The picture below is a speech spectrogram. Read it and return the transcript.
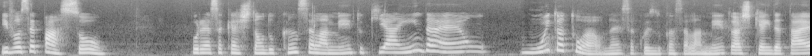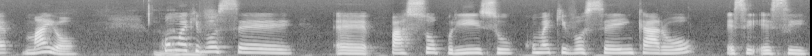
E você passou por essa questão do cancelamento que ainda é um, muito atual, né? Essa coisa do cancelamento, eu acho que ainda está é, maior. Como é que você é, passou por isso? Como é que você encarou esse, esse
